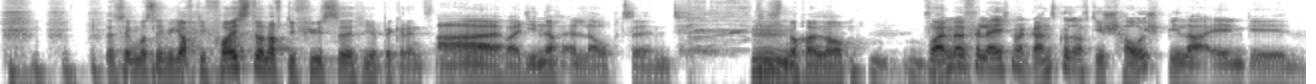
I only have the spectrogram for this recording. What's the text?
Deswegen muss ich mich auf die Fäuste und auf die Füße hier begrenzen. Ah, weil die noch erlaubt sind. Die sind Hm. noch erlaubt. Wollen wir Ja. vielleicht mal ganz kurz auf die Schauspieler eingehen?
